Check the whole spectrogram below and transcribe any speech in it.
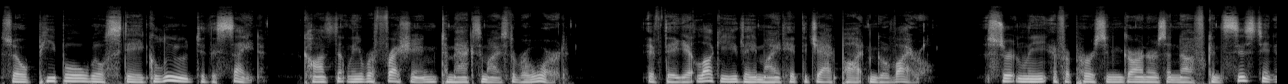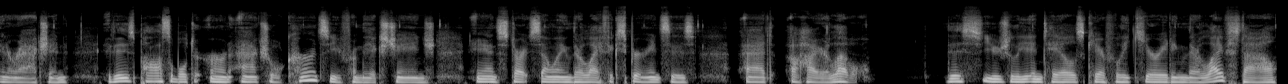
so people will stay glued to the site, constantly refreshing to maximize the reward. If they get lucky, they might hit the jackpot and go viral certainly if a person garners enough consistent interaction, it is possible to earn actual currency from the exchange and start selling their life experiences at a higher level. This usually entails carefully curating their lifestyle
